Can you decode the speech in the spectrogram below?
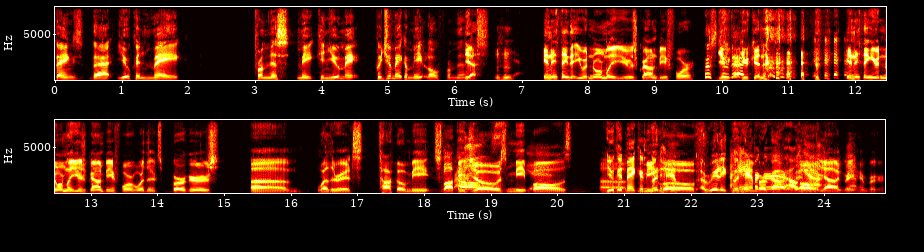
things that you can make from this meat? Can you make? Could you make a meatloaf from this? Yes. hmm Yes. Anything that you would normally use ground beef for, Let's you, do that. you can. anything you would normally use ground beef for, whether it's burgers, um, whether it's taco meat, sloppy Meatballs. joes, meatballs. you uh, could make a good ham, a really good hamburger, out of it. Oh yeah. yeah, a great Yep. hamburger.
